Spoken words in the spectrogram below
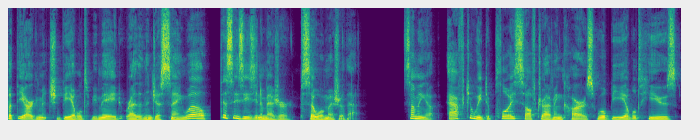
But the argument should be able to be made rather than just saying, well, this is easy to measure, so we'll measure that. Summing up, after we deploy self driving cars, we'll be able to use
